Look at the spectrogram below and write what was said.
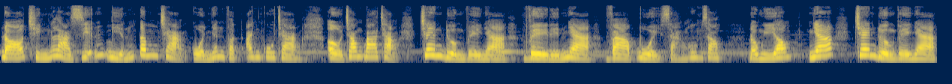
Đó chính là diễn biến tâm trạng của nhân vật anh cu chàng Ở trong ba chặng trên đường về nhà, về đến nhà và buổi sáng hôm sau. Đồng ý không? Nhá, trên đường về nhà,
